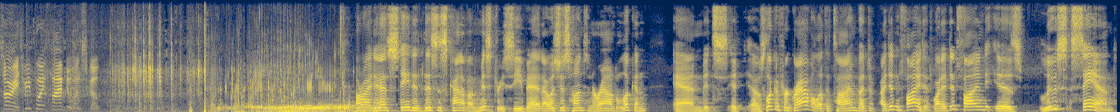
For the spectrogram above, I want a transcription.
Sorry, 3.5 to 1 scope. All right, as stated, this is kind of a mystery seabed. I was just hunting around looking, and it's it. I was looking for gravel at the time, but I didn't find it. What I did find is loose sand,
